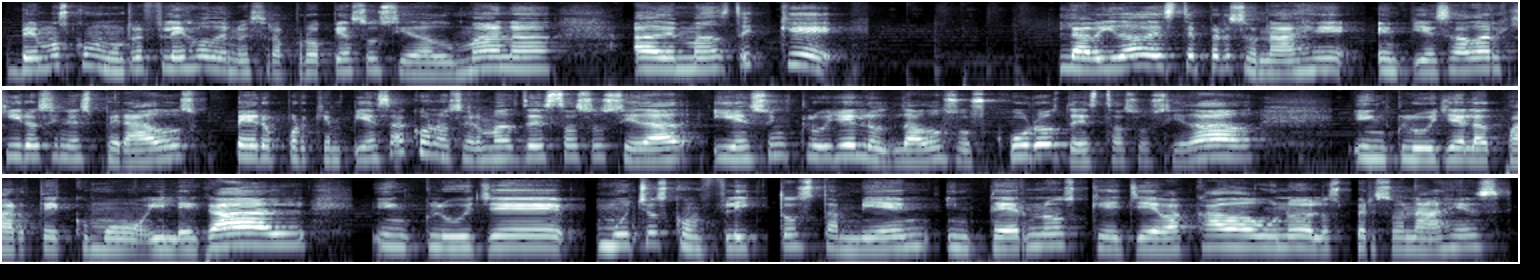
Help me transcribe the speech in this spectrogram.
vemos como un reflejo de nuestra propia sociedad humana, además de que la vida de este personaje empieza a dar giros inesperados, pero porque empieza a conocer más de esta sociedad y eso incluye los lados oscuros de esta sociedad, incluye la parte como ilegal, incluye muchos conflictos también internos que lleva cada uno de los personajes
